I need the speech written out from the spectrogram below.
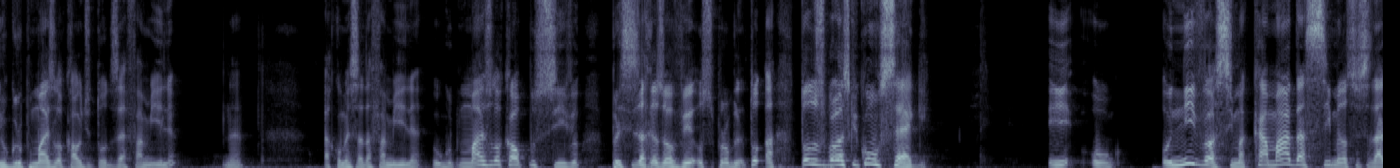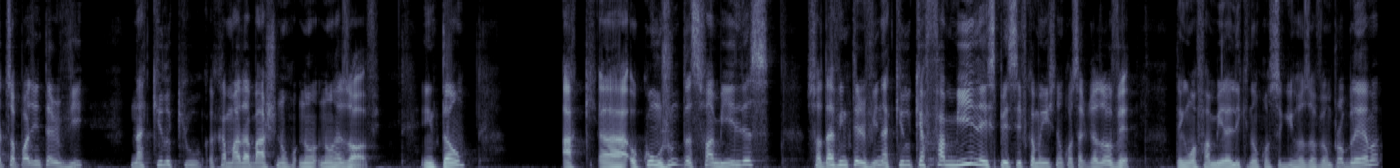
e o grupo mais local de todos é a família, né? A começar da família, o grupo mais local possível precisa resolver os problemas, to, ah, todos os problemas que consegue. E o, o nível acima, camada acima da sociedade só pode intervir naquilo que o, a camada abaixo não, não, não resolve. Então, a, a, o conjunto das famílias só deve intervir naquilo que a família especificamente não consegue resolver. Tem uma família ali que não conseguiu resolver um problema,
